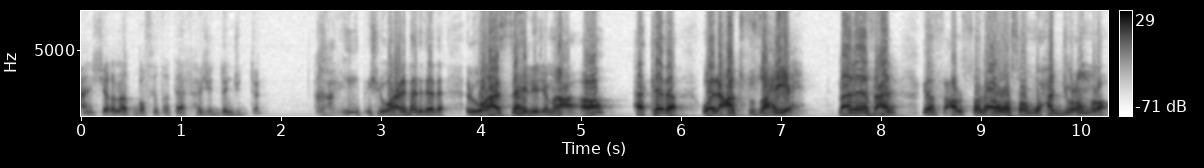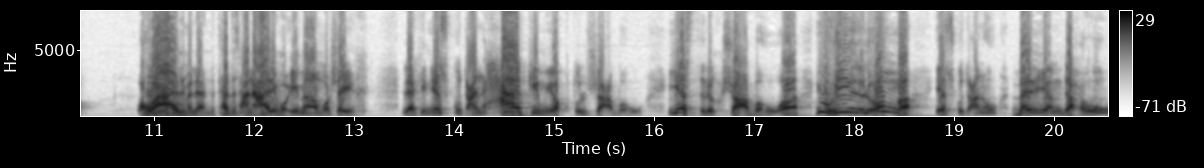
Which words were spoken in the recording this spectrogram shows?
عن شغلات بسيطة تافهة جدا جدا. غريب. إيش الورع البارد هذا؟ الورع السهل يا جماعة ها؟ هكذا. والعكس صحيح. ماذا يفعل؟ يفعل صلاة وصوم وحج وعمرة. وهو عالم الآن نتحدث عن عالم وإمام وشيخ. لكن يسكت عن حاكم يقتل شعبه يسرق شعبه يهين الأمة. يسكت عنه بل يمدحه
